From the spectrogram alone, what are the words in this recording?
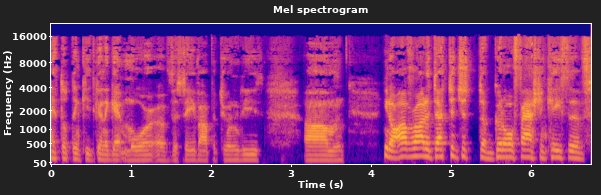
I still think he's going to get more of the save opportunities. Um, you know, Alvarado, that's just a good old fashioned case of,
